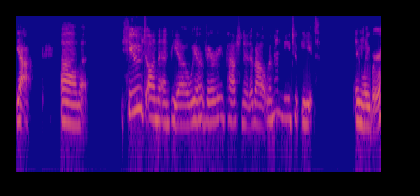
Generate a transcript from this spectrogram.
Yeah. Um, huge on the NPO. We are very passionate about women need to eat in labor.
